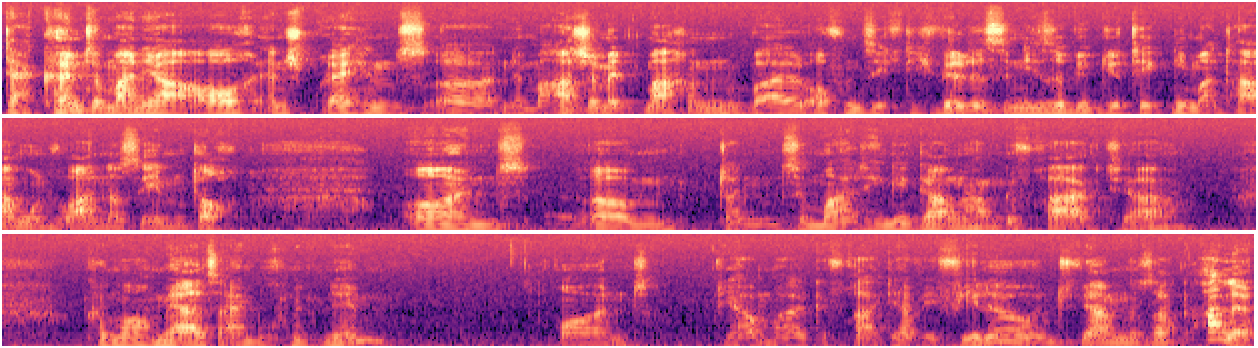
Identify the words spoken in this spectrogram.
da könnte man ja auch entsprechend äh, eine Marge mitmachen, weil offensichtlich will das in dieser Bibliothek niemand haben und woanders eben doch. Und ähm, dann sind wir halt hingegangen, haben gefragt, ja, können wir auch mehr als ein Buch mitnehmen? Und die haben halt gefragt, ja, wie viele? Und wir haben gesagt, alle.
